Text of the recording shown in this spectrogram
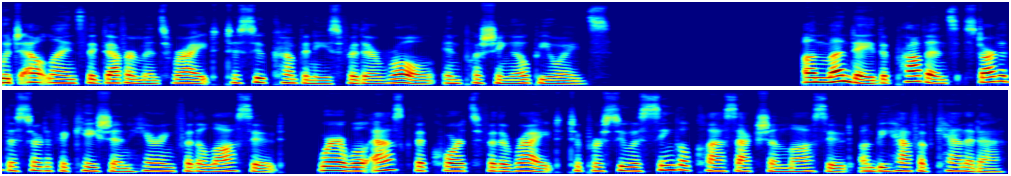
which outlines the government's right to sue companies for their role in pushing opioids. On Monday, the province started the certification hearing for the lawsuit, where it will ask the courts for the right to pursue a single class action lawsuit on behalf of Canada.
